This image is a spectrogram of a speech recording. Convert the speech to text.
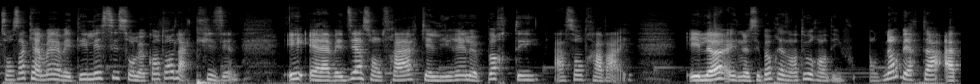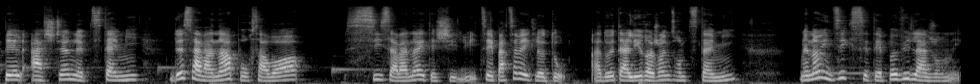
Son sac à main avait été laissé sur le comptoir de la cuisine et elle avait dit à son frère qu'elle irait le porter à son travail. Et là, elle ne s'est pas présentée au rendez-vous. Donc Norberta appelle Ashton, le petit ami de Savannah, pour savoir si Savannah était chez lui. Sais, elle est partie avec l'auto. Elle doit être allée rejoindre son petit ami. Maintenant, il dit qu'il s'était pas vu de la journée.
